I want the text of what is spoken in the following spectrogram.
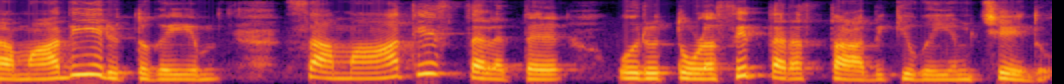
സമാധിയിരുത്തുകയും സമാധി സ്ഥലത്ത് ഒരു തുളസിത്തറ സ്ഥാപിക്കുകയും ചെയ്തു.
